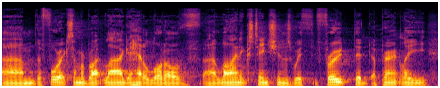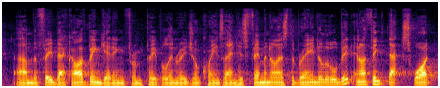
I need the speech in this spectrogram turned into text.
Um, the 4X Summer Bright Lager had a lot of uh, line extensions with fruit that apparently um, the feedback I've been getting from people in regional Queensland has feminised the brand a little bit. And I think that's what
